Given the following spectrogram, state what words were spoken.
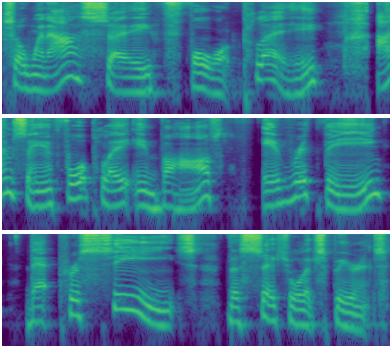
So when I say foreplay, I'm saying foreplay involves everything that precedes the sexual experience.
